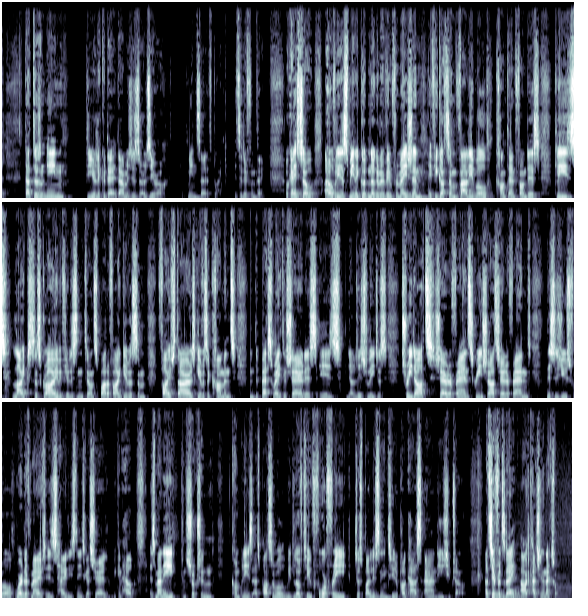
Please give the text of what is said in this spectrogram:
that doesn't mean your liquidated damages are zero. It means that it's blank. It's a different thing. Okay, so I hopefully this has been a good nugget of information. If you got some valuable content from this, please like, subscribe. If you're listening to on Spotify, give us some five stars, give us a comment. And the best way to share this is, you know, literally just three dots, share with a friend, screenshots, share with a friend. This is useful. Word of mouth is how these things get shared. We can help as many construction companies as possible. We'd love to for free just by listening to the podcast and the YouTube channel. That's it for today. I'll catch you in the next one.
